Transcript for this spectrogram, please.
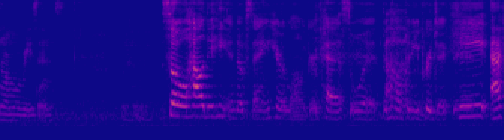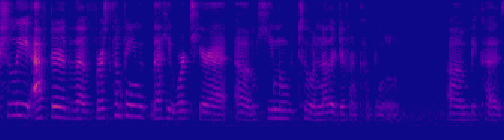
normal reasons. hmm so how did he end up staying here longer past what the company Um, projected He actually, after the first company that he worked here at, um, he moved to another different company um, because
